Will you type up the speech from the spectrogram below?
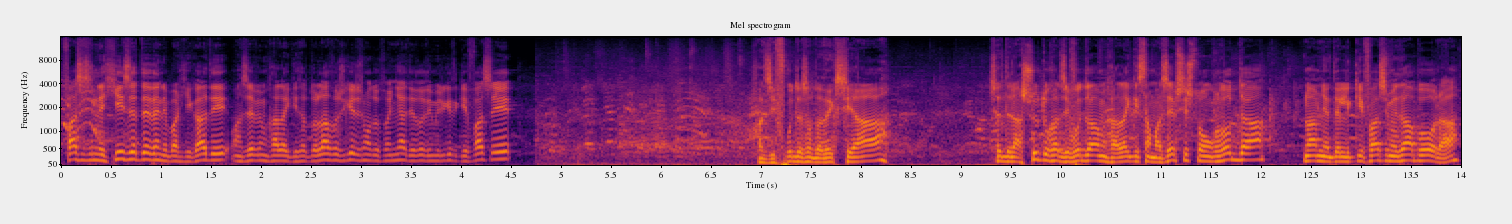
Φάση συνεχίζεται, δεν υπάρχει κάτι. Μαζεύει Μιχαλάκης από το λάθος γύρισμα του Θονιάτη. Εδώ δημιουργήθηκε η φάση. Χατζηφούντας από τα δεξιά. Σεντρασού του Χατζηφούντα. Ο Μιχαλάκης θα μαζέψει στο 80. Να μια τελική φάση μετά από ώρα.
